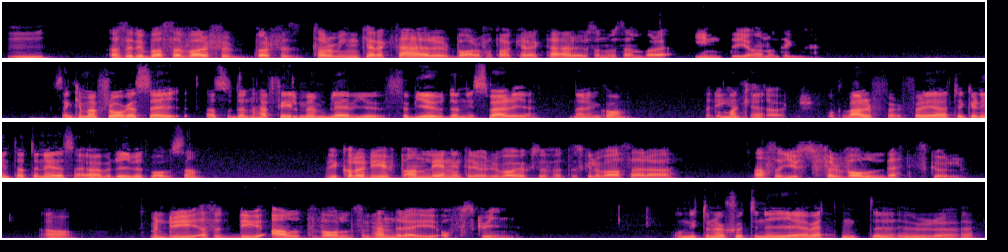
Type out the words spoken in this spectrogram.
Mm. Alltså det är bara så här, varför, varför tar de in karaktärer bara för att ha karaktärer som de sen bara inte gör någonting med? Sen kan man fråga sig, alltså den här filmen blev ju förbjuden i Sverige när den kom. Ja, det är och, kan, stört. och varför? För jag tycker inte att den är så överdrivet våldsam. Vi kollade ju upp anledningen till det och det var ju också för att det skulle vara så här, alltså just för våldets skull. Ja. Men det är ju, alltså det är ju allt våld som händer är ju offscreen. Och 1979, jag vet inte hur, eh,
